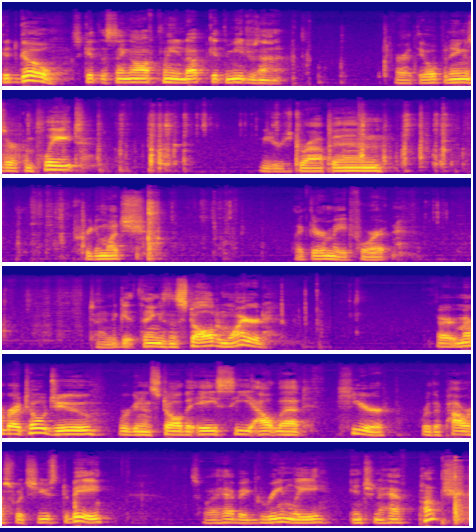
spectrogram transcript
Good to go. Let's get this thing off, clean it up, get the meters on it. Alright, the openings are complete. Meters drop in pretty much like they're made for it. Time to get things installed and wired. Alright, remember I told you we're going to install the AC outlet here where the power switch used to be. So I have a Greenlee inch and a half punch. Just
